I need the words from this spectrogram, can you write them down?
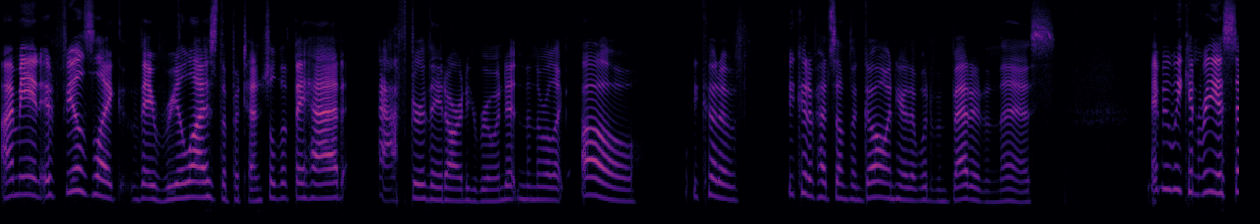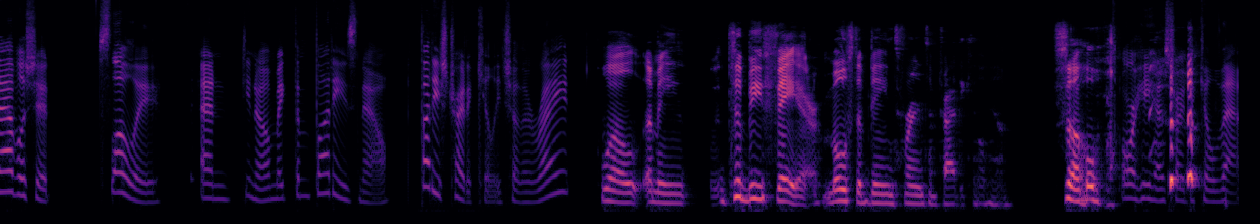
I mean, it feels like they realized the potential that they had after they'd already ruined it, and then they were like, "Oh, we could have, we could have had something going here that would have been better than this. Maybe we can reestablish it slowly, and you know, make them buddies now. Buddies try to kill each other, right? Well, I mean, to be fair, most of Dean's friends have tried to kill him. So, Or he has tried to kill them.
